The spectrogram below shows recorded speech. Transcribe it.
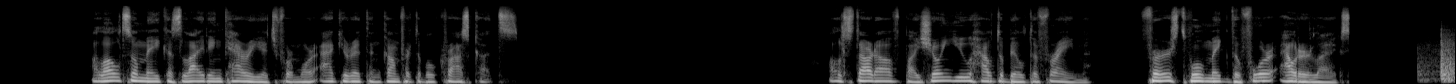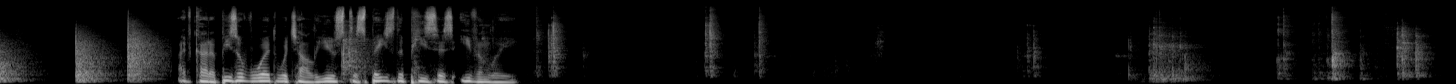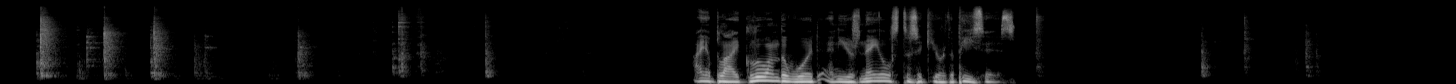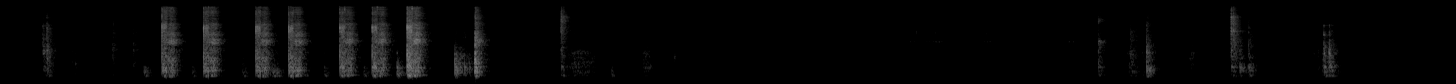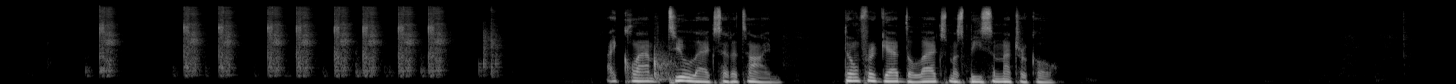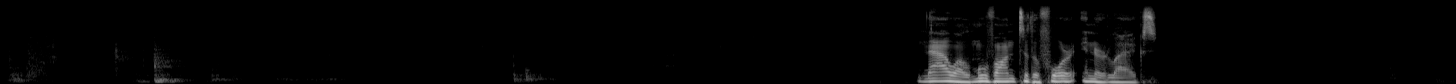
I'll also make a sliding carriage for more accurate and comfortable crosscuts. I'll start off by showing you how to build the frame. First, we'll make the four outer legs. I've cut a piece of wood which I'll use to space the pieces evenly. Apply glue on the wood and use nails to secure the pieces. I clamp two legs at a time. Don't forget the legs must be symmetrical. Now I'll move on to the four inner legs.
